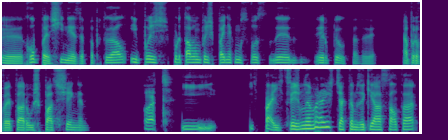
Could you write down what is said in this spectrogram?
eh, roupa chinesa para Portugal e depois exportavam para a Espanha como se fosse de- de europeu, estás a ver? A aproveitar o espaço Schengen. What? E, e pá, isto fez-me lembrar isto, já que estamos aqui a assaltar.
